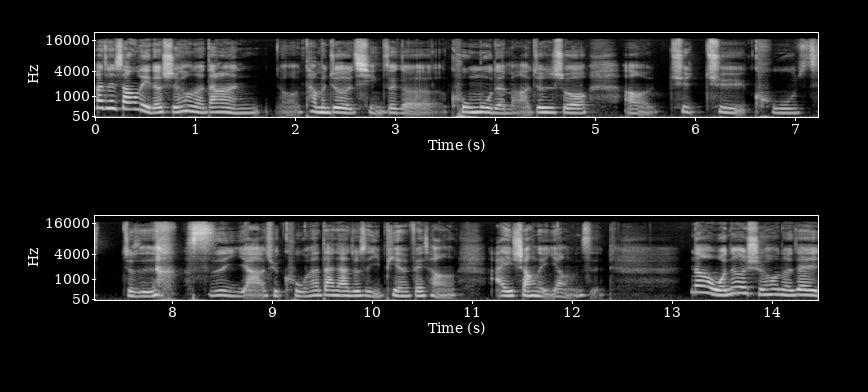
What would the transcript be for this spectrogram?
那在丧礼的时候呢，当然呃，他们就请这个哭墓的嘛，就是说呃，去去哭，就是 司仪啊去哭。那大家就是一片非常哀伤的样子。那我那个时候呢，在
